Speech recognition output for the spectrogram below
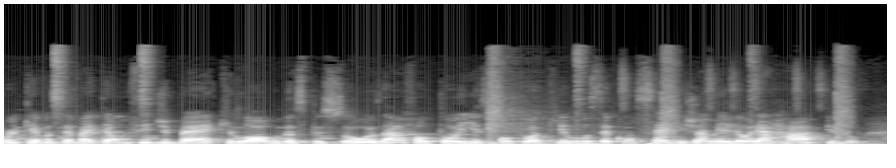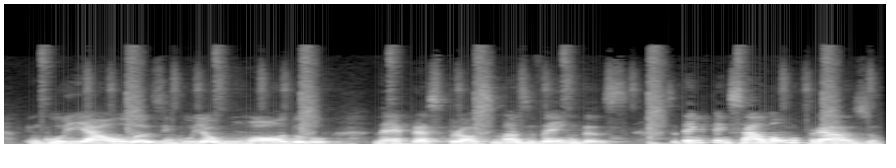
porque você vai ter um feedback logo das pessoas. Ah, faltou isso, faltou aquilo. Você consegue já melhorar rápido, incluir aulas, incluir algum módulo, né? Para as próximas vendas. Você tem que pensar a longo prazo.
